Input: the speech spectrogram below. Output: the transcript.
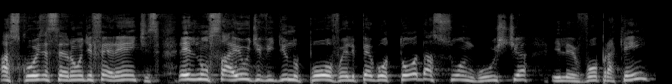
as coisas serão diferentes. Ele não saiu dividindo o povo, ele pegou toda a sua angústia e levou para quem?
